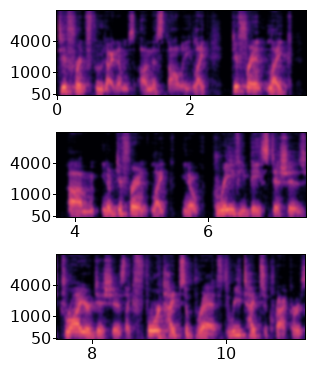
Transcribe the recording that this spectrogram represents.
different food items on this thali, like different like um, you know, different like, you know, gravy based dishes, drier dishes, like four types of bread, three types of crackers,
